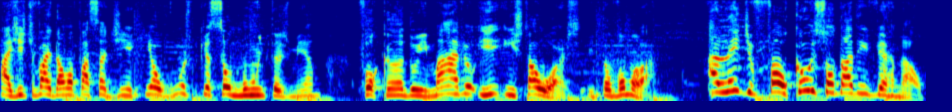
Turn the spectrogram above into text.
A gente vai dar uma passadinha aqui em algumas, porque são muitas mesmo, focando em Marvel e em Star Wars. Então vamos lá. Além de Falcão e Soldado Invernal,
